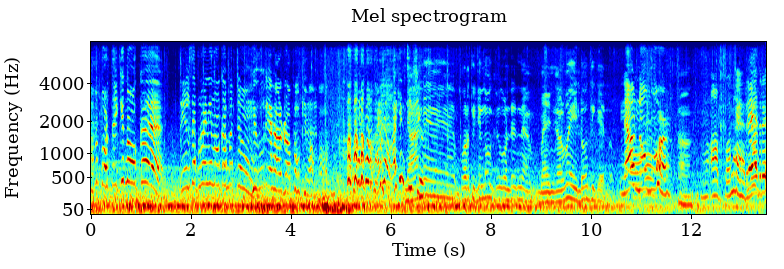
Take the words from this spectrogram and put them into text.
അപ്പൊ പുറത്തേക്ക് നോക്ക് റീൽസ് എപ്പോഴും വേണമെങ്കിൽ നോക്കാൻ പറ്റും. He's looking at how to draw Pokemon ball. I know, I can teach you. ഞാൻ പുറത്തേക്ക് നോക്കിക്കൊണ്ടിരുന്ന ഭയങ്കര ദേ, രാത്രി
